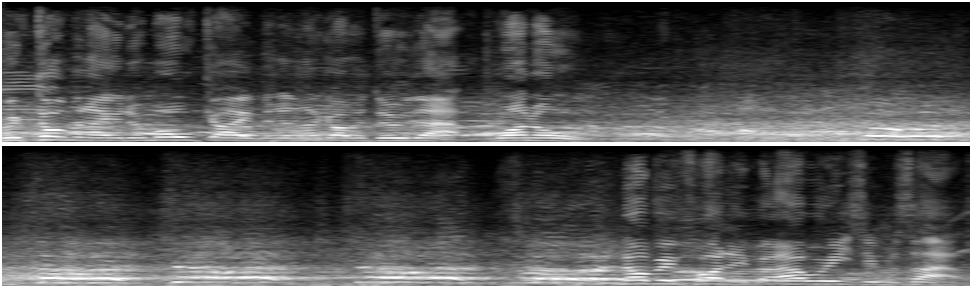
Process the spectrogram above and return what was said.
We've dominated them all game and then they go and do that. One all. Not being funny, but how easy was that?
